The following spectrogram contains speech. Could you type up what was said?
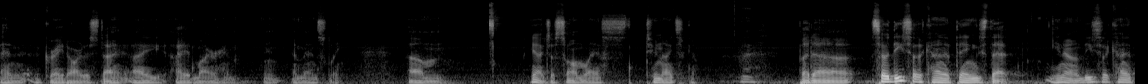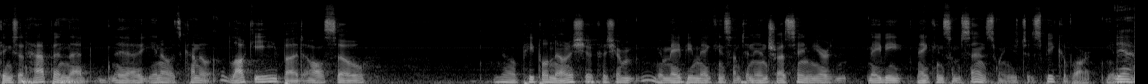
and a great artist. I, I, I admire him immensely. Um, yeah, I just saw him last two nights ago. Nice. But uh, so these are the kind of things that you know. These are the kind of things that happen. That uh, you know, it's kind of lucky, but also, you know, people notice you because you're you're maybe making something interesting. You're maybe making some sense when you speak of art. You know? Yeah.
